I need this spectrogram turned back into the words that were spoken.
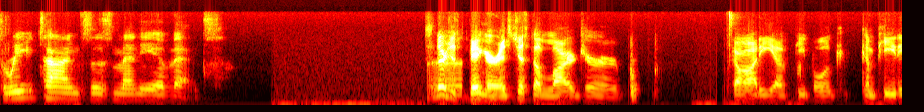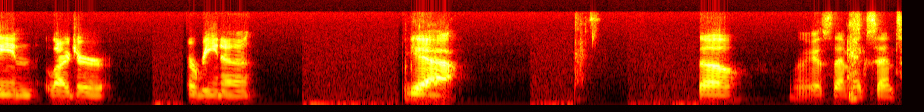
three times as many events. So they're just uh, bigger. It's just a larger body of people c- competing, larger arena. Yeah. So I guess that makes sense.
